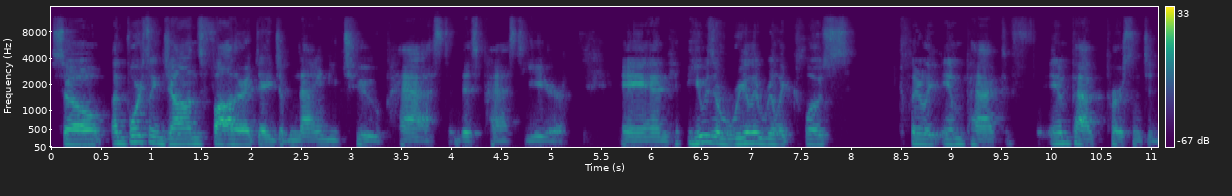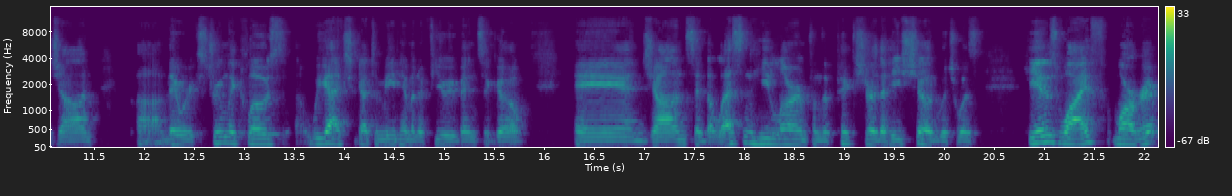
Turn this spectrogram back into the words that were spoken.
So, unfortunately, John's father at the age of 92 passed this past year. And he was a really, really close, clearly impact impact person to John. Uh, they were extremely close. We actually got to meet him at a few events ago. And John said the lesson he learned from the picture that he showed, which was he and his wife, Margaret,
